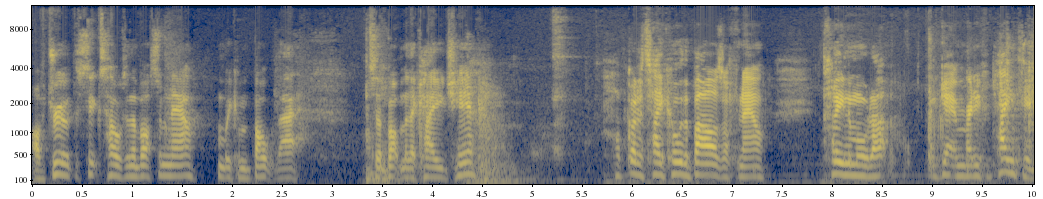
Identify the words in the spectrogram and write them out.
I've drilled the six holes in the bottom now and we can bolt that to the bottom of the cage here. I've got to take all the bars off now, clean them all up and get them ready for painting.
